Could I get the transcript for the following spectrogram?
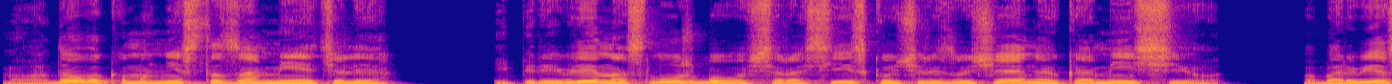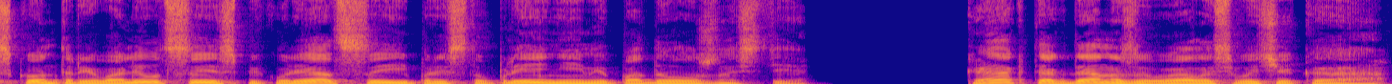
Молодого коммуниста заметили и перевели на службу во Всероссийскую чрезвычайную комиссию по борьбе с контрреволюцией, спекуляцией и преступлениями по должности, как тогда называлась ВЧК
